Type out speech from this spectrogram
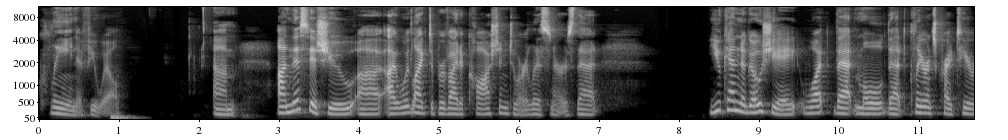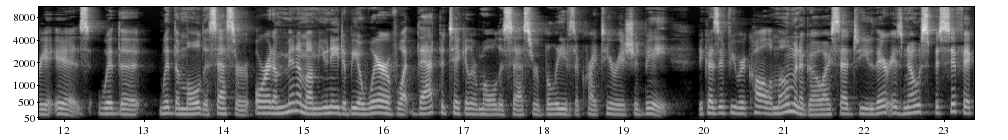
clean, if you will. Um, On this issue, uh, I would like to provide a caution to our listeners that you can negotiate what that mold, that clearance criteria is with the with the mold assessor, or at a minimum, you need to be aware of what that particular mold assessor believes the criteria should be. Because if you recall a moment ago, I said to you, there is no specific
